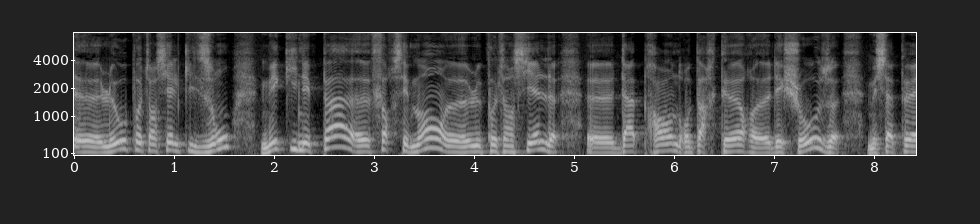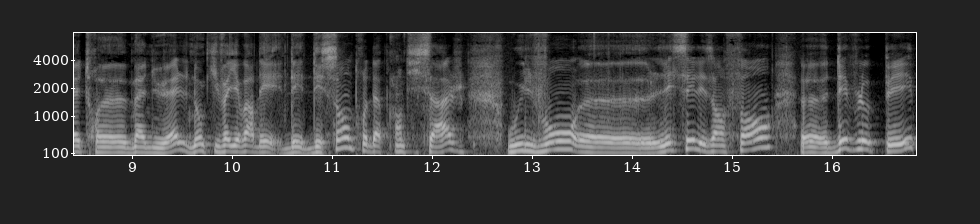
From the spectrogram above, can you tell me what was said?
euh, le haut potentiel qu'ils ont, mais qui n'est pas forcément le potentiel d'apprendre par cœur des choses, mais ça peut être manuel. Donc, il va y avoir des centres d'apprentissage où ils vont euh, laisser les enfants euh, développer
